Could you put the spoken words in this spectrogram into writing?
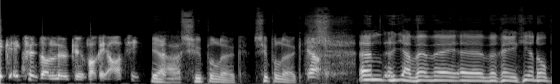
ik, ik vind dat een leuke variatie. Ja, superleuk. Superleuk. Ja, um, ja we, wij, uh, we reageerden op,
